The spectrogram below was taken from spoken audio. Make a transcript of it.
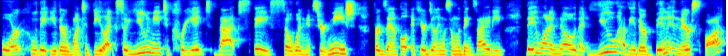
or who they either want to be like. So you need to create that space. So when it's your niche, for example, if you're dealing with someone with anxiety, they want to know that you have either been in their spot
